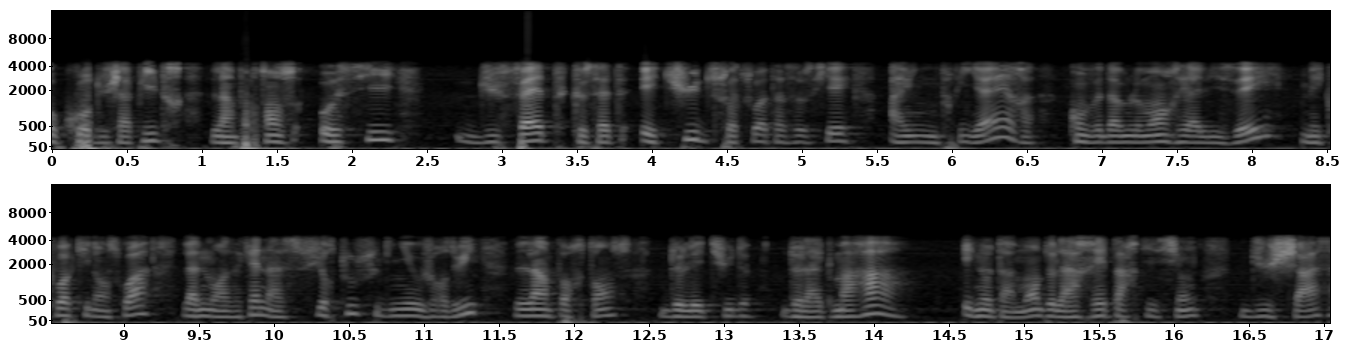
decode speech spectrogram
au cours du chapitre l'importance aussi du fait que cette étude soit, associée à une prière convenablement réalisée, mais quoi qu'il en soit, l'Anne a surtout souligné aujourd'hui l'importance de l'étude de la Gemara, et notamment de la répartition du chasse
